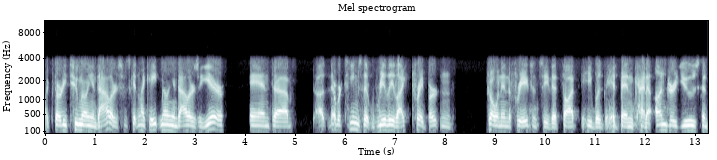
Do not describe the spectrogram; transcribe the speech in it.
like thirty-two million dollars. He was getting like eight million dollars a year, and uh, uh, there were teams that really liked Trey Burton going into free agency that thought he was had been kind of underused in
